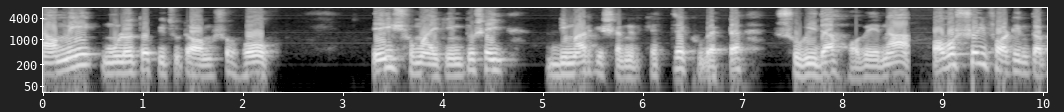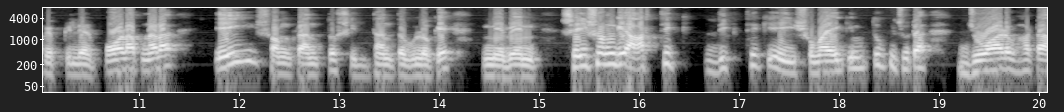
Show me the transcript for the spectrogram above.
নামে মূলত কিছুটা অংশ হোক। এই সময় কিন্তু সেই ডিমার্কেশনের ক্ষেত্রে খুব একটা সুবিধা হবে না। অবশ্যই ফরটিন্থ অফ এপ্রিলের পর আপনারা এই সংক্রান্ত সিদ্ধান্তগুলোকে নেবেন। সেই সঙ্গে আর্থিক দিক থেকে এই সময়ে কিন্তু কিছুটা জোয়ার ভাটা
